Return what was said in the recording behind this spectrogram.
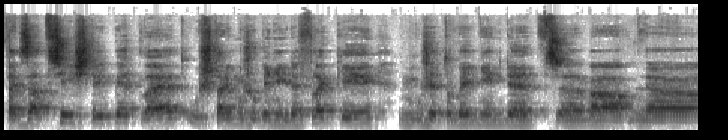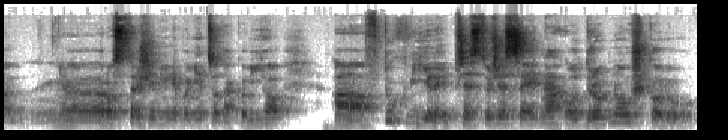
tak za 3, 4, 5 let už tady můžou být někde fleky, může to být někde třeba roztržený nebo něco takového. A v tu chvíli, přestože se jedná o drobnou škodu,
